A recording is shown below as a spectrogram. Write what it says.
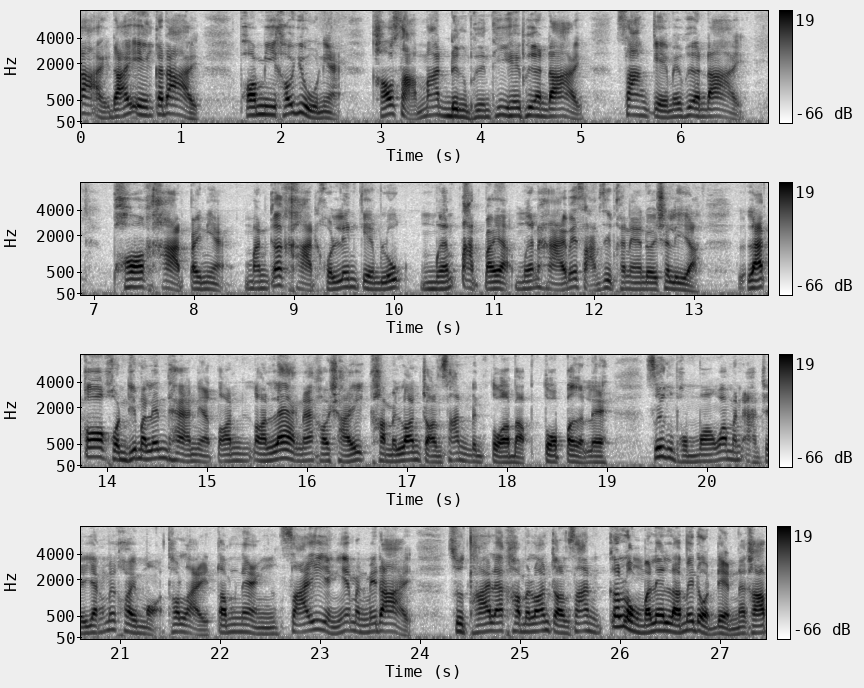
ได้ ได้เองก็ได้ พอมีเขาอยู่เนี่ยเขาสามารถดึงพื้นที่ให้เพื่อนได้ สร้างเกมให้เพื่อนได้ พอขาดไปเนี่ย มันก็ขาดคนเล่นเกมลุก เหมือนตัดไปอะ่ะเหมือนหายไป 30 คะแนนโดยเฉลี่ย และก็คนที่มาเล่นแทนเนี่ย ตอนตอนแรกนะเขาใช้คาร์เมลอนจอห์นสันเป็นตัวแบบตัวเปิดเลย ซึ่งผมมองว่ามันอาจจะยังไม่ค่อยเหมาะเท่าไหร่ ตำแหน่งไซส์อย่างเงี้ยมันไม่ได้ สุดท้ายแล้วคาร์เมลอนจอห์นสันก็ลงมาเล่นแล้วไม่โดดเด่นนะครับ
